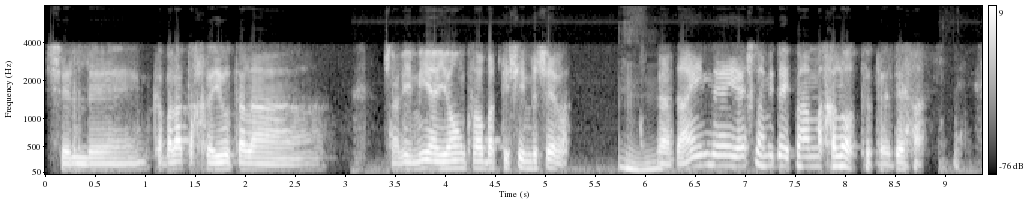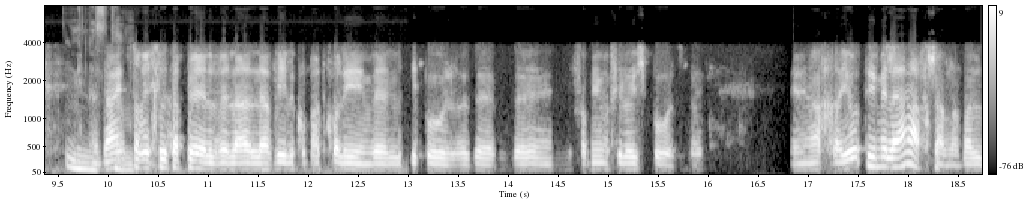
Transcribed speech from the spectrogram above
של קבלת אחריות על ה... עכשיו, אמי היום כבר בת 97, mm-hmm. ועדיין יש לה מדי פעם מחלות, אתה יודע. מן הסתם. עדיין צריך לטפל ולהביא לקופת חולים ולטיפול, וזה, ולפעמים אפילו אשפוז. האחריות היא מלאה עכשיו, אבל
